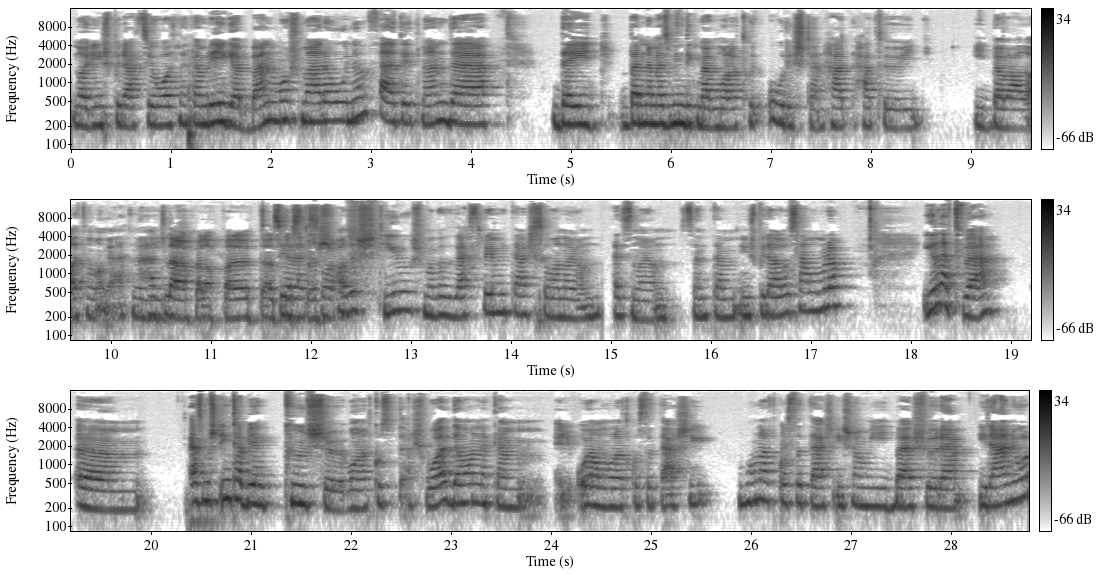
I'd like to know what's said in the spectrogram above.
nagy inspiráció volt nekem régebben, most már úgy nem feltétlen, de, de így bennem ez mindig megmaradt, hogy úristen, hát, hát ő így, így bevállalta magát. Meg hát le a kalappal előtte, az tényleg, biztos. Szóval az a stílus, meg az az extrémitás, szóval nagyon, ez nagyon szerintem inspiráló számomra. Illetve um, ez most inkább ilyen külső vonatkoztatás volt, de van nekem egy olyan vonatkoztatási vonatkoztatás is, ami így belsőre irányul.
